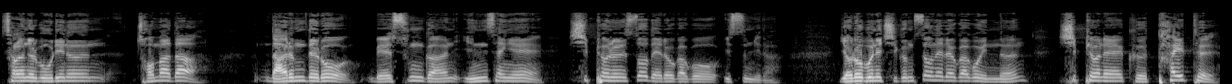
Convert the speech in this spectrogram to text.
사랑 여러분, 우리는 저마다 나름대로 매 순간 인생의 시편을 써내려가고 있습니다. 여러분이 지금 써내려가고 있는 시편의 그 타이틀,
